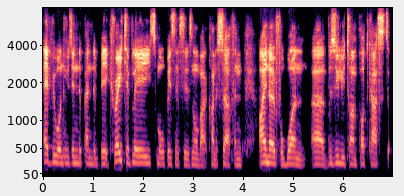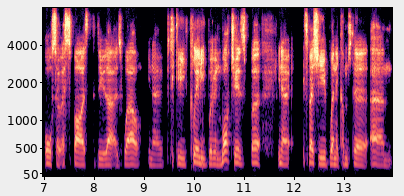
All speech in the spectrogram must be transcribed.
everyone who's independent, be it creatively, small businesses, and all that kind of stuff. And I know for one, uh, the Zulu Time podcast also aspires to do that as well. You know, particularly clearly within watches, but you know, especially when it comes to um,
